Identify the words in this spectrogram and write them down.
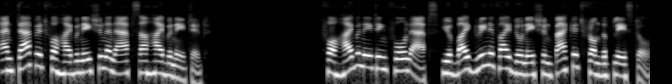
And tap it for hibernation and apps are hibernated. For hibernating phone apps, you buy Greenify donation package from the Play Store.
